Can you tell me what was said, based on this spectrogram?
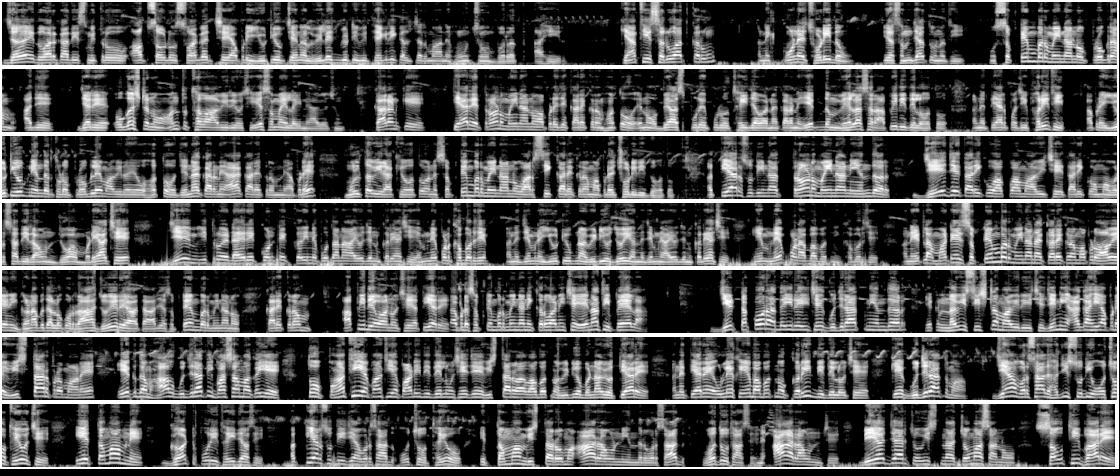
જય દ્વારકાધીશ મિત્રો, આપ સૌનું સ્વાગત છે આપણી YouTube channel village beauty with એગ્રીકલ્ચરમાં અને હું છું ભરત આહિર. ક્યાંથી શરૂઆત કરું અને કોને છોડી દઉં એ સમજાતું નથી. હું સપ્ટેમ્બર મહિનાનો પ્રોગ્રામ આજે જ્યારે ઓગસ્ટનો અંત થવા આવી રહ્યો છે એ સમય લઈને આવ્યો છું. કારણ કે ત્યારે ત્રણ મહિનાનો આપણે જે કાર્યક્રમ હતો એનો અભ્યાસ પૂરેપૂરો થઈ જવાના કારણે એકદમ વહેલાસર આપી દીધેલો હતો અને ત્યાર પછી ફરીથી આપણે યુટ્યુબની અંદર થોડો પ્રોબ્લેમ આવી રહ્યો હતો જેના કારણે આ કાર્યક્રમને આપણે મુલતવી રાખ્યો હતો અને સપ્ટેમ્બર મહિનાનો વાર્ષિક કાર્યક્રમ આપણે છોડી દીધો હતો. અત્યાર સુધીના ત્રણ મહિનાની અંદર જે જે તારીખો આપવામાં આવી છે એ તારીખોમાં વરસાદી રાઉન્ડ જોવા મળ્યા છે. જે મિત્રોએ ડાયરેક્ટ કોન્ટેક કરીને પોતાના આયોજન કર્યા છે એમને પણ ખબર છે અને જેમણે યુટ્યુબના વીડિયો જોઈ અને જેમણે આયોજન કર્યા છે એમને પણ આ બાબતની ખબર છે. અને એટલા માટે જ સપ્ટેમ્બર મહિનાના કાર્યક્રમ આપણો આવે એની ઘણા બધા લોકો રાહ જોઈ રહ્યા હતા. આજે સપ્ટેમ્બર મહિનાનો કાર્યક્રમ આપી દેવાનો છે અત્યારે. આપણે સપ્ટેમ્બર મહિનાની કરવાની છે. એનાથી પહેલાં જે ટકોરા દઈ રહી છે ગુજરાતની અંદર એક નવી સિસ્ટમ આવી રહી છે. જેની આગાહી આપણે વિસ્તાર પ્રમાણે એકદમ હાવ ગુજરાતી ભાષામાં કહીએ તો પાંથીએ પાંથીએ પાડી દીધેલું છે જે વિસ્તાર બાબતનો વીડિયો બનાવ્યો ત્યારે. અને ત્યારે ઉલ્લેખ એ બાબતનો કરી દીધેલો છે કે ગુજરાતમાં જ્યાં વરસાદ હજી સુધી ઓછો થયો છે, એ તમામને ઘટ પૂરી થઈ જશે. અત્યાર સુધી જ્યાં વરસાદ ઓછો થયો, એ તમામ વિસ્તારોમાં આ રાઉન્ડની અંદર વરસાદ વધુ થશે. અને આ રાઉન્ડ છે બે હજાર ચોવીસના ચોમાસાનો સૌથી ભારે,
